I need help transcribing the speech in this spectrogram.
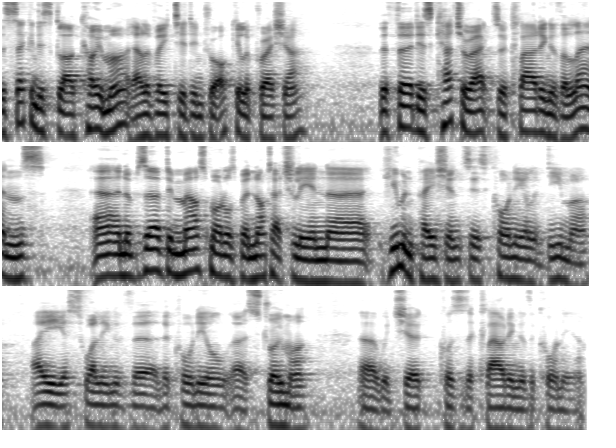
The second is glaucoma, elevated intraocular pressure. The third is cataract, or clouding of the lens. And observed in mouse models, but not actually in uh, human patients, is corneal edema, i.e., a swelling of the, the corneal uh, stroma, uh, which uh, causes a clouding of the cornea.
